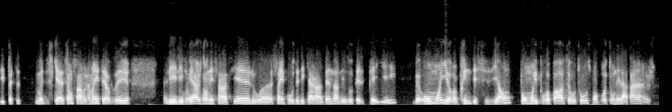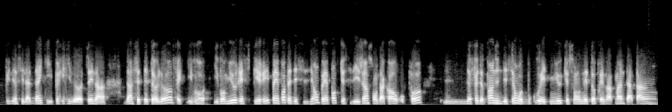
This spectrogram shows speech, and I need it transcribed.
des petites modifications sans vraiment interdire les, voyages non essentiels ou euh, s'imposer des quarantaines dans des hôtels payés, ben, au moins il aura pris une décision. Pour moi, il pourra passer à autre chose, pour on pourra tourner la page. Puis là, c'est là-dedans qu'il est pris, là, tu sais, dans, dans cet état-là. Fait qu'il va, il va mieux respirer, peu importe la décision, peu importe que si les gens sont d'accord ou pas, le fait de prendre une décision va beaucoup être mieux que son état présentement d'attendre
